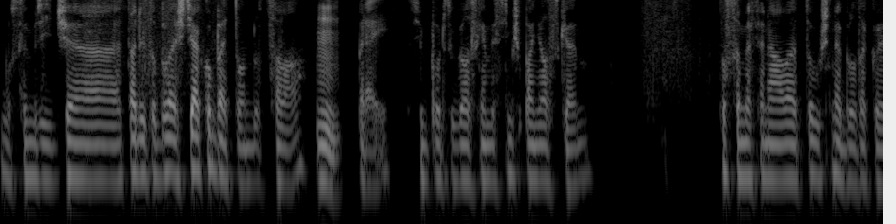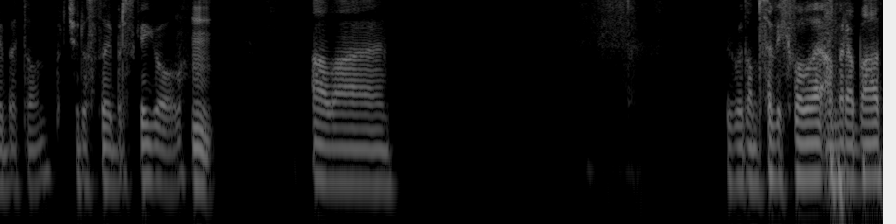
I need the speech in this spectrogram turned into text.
Musím říct, že tady to bylo ještě jako beton docela. Mm. Prej, s tím portugalským i s tím španělském. To semifinále to už nebyl takový beton, protože dostali brzký gól. Hmm. Ale jako tam se vychvaluje Amrabat,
